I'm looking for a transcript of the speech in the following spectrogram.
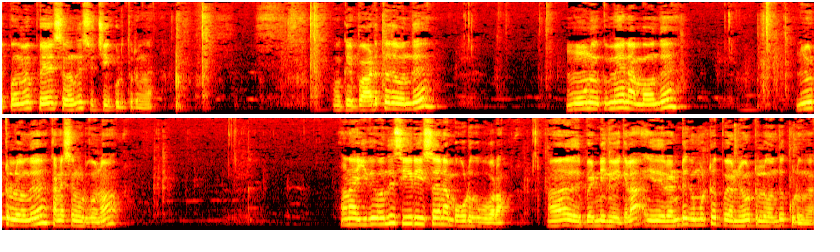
எப்போவுமே ஃபேஸ் வந்து சுவிட்சுக்கு கொடுத்துருங்க. ஓகே இப்போ அடுத்தது வந்து மூணுக்குமே நம்ம வந்து நியூட்ரல் வந்து கனெக்ஷன் கொடுக்கணும். ஆனால் இது வந்து சீரியஸாக நம்ம கொடுக்க போகிறோம் அதாவது பெண்டிங் வைக்கலாம். இது ரெண்டுக்கு மட்டும் இப்போ நியூட்ரல் வந்து கொடுங்க.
